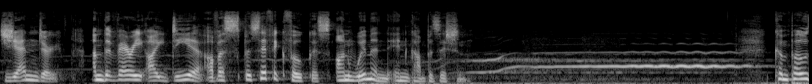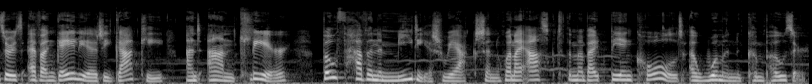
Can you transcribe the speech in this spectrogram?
gender and the very idea of a specific focus on women in composition. Composers Evangelia Rigaki and Anne Cleere both have an immediate reaction when I asked them about being called a woman composer.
